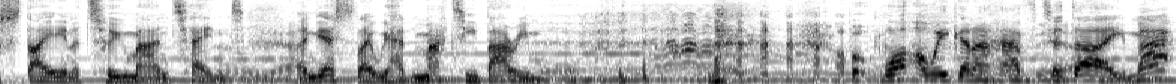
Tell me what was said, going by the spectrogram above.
Stay in a Two Man Tent. Oh, and yesterday we had Matty Barrymore. but what are we going to oh, have dear. today? Matt?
